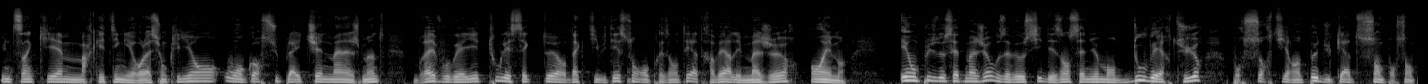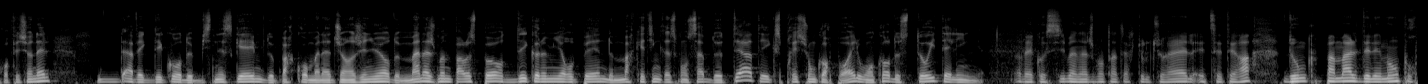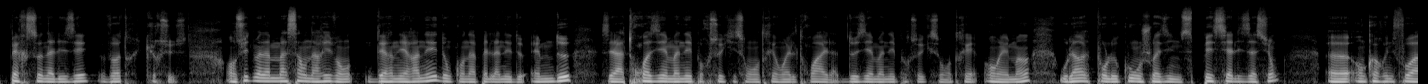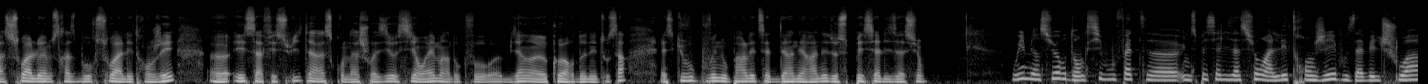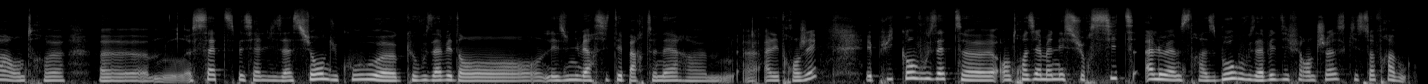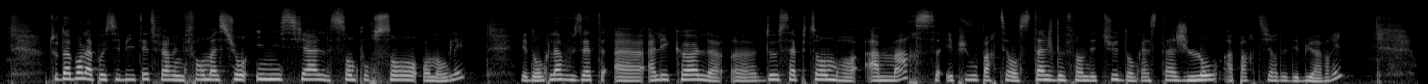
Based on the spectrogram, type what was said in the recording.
une cinquième marketing et relations clients ou encore supply chain management. Bref, vous voyez, tous les secteurs d'activité sont représentés à travers les majeurs en M1. Et en plus de cette majeure, vous avez aussi des enseignements d'ouverture pour sortir un peu du cadre 100% professionnel avec des cours de business game, de parcours manager-ingénieur, de management par le sport, d'économie européenne, de marketing responsable, de théâtre et expression corporelle ou encore de storytelling. Avec aussi management interculturel, etc. Donc pas mal d'éléments pour personnaliser votre cursus. Ensuite, Madame Massa, on arrive en dernière année, donc on appelle l'année de M2. C'est la troisième année pour ceux qui sont entrés en L3 et la deuxième année pour ceux qui sont entrés en M1, où là, pour le coup, on choisit une spécialisation. Euh, encore une fois, soit à l'EM Strasbourg, soit à l'étranger. Euh, et ça fait suite à ce qu'on a choisi aussi en M1. Donc il faut euh, bien coordonner tout ça. Est-ce que vous pouvez nous parler de cette dernière année de spécialisation? Oui, bien sûr. Donc, si vous faites une spécialisation à l'étranger, vous avez le choix entre sept spécialisations, du coup, que vous avez dans les universités partenaires à l'étranger. Et puis, quand vous êtes en troisième année sur site à l'EM Strasbourg, vous avez différentes choses qui s'offrent à vous. Tout d'abord, la possibilité de faire une formation initiale 100% en anglais. Et donc là, vous êtes à, l'école euh, de septembre à mars, et puis vous partez en stage de fin d'études, donc un stage long à partir de début avril.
